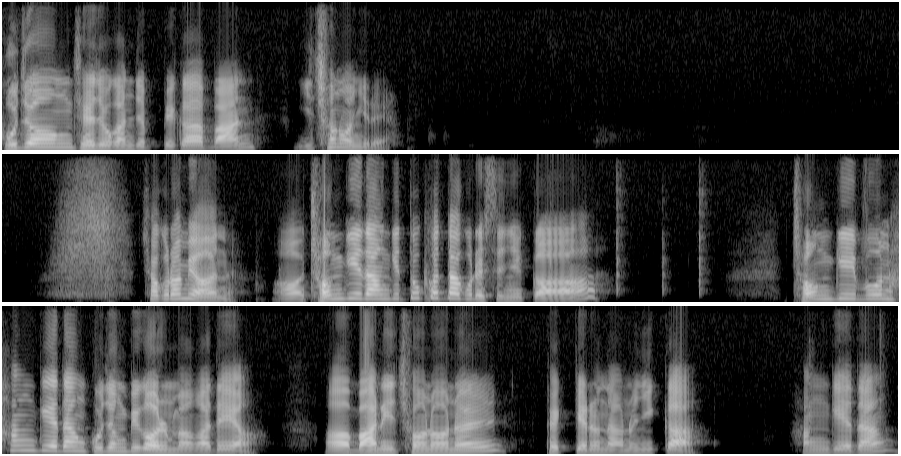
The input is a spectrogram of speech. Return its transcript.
고정 제조 간접비가 12,000원이래요. 자 그러면 어, 전기 단기 똑같다고 그랬으니까 전기분 한 개당 고정비가 얼마가 돼요? 어, 12,000원을 100개로 나누니까 한 개당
